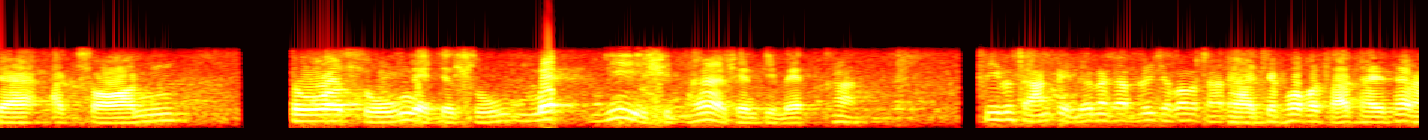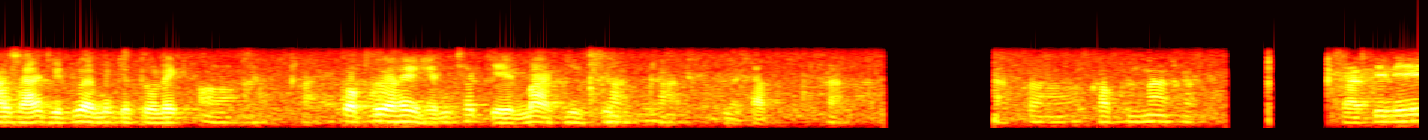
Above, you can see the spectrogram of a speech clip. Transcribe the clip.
จะอักษรตัวสูงเนี่ยจะสูงเมตรยี่สิบห้าเซนติเมตรครับมีภาษาอังกฤษด้วยไหมครับหรือเฉพาะภาษาไทอ่ายเฉพาะภาษาไทยถ้าภาษาอังกฤษด้วยมันจะตัวเล็กอ๋อครับครับก็เพื่อให้เห็นชัดเจนมากยิ่งคขึ้นรับครับนะครับครับครับก็ขอบคุณมากครับแต่ทีนี้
